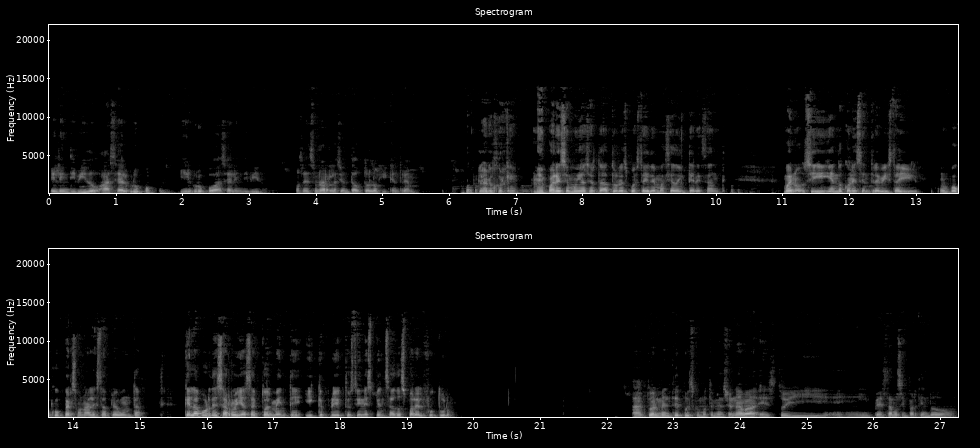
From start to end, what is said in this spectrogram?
el individuo hacia el grupo y el grupo hacia el individuo. O sea, es una relación tautológica entre ambos. Claro, Jorge. Me parece muy acertada tu respuesta y demasiado interesante. Bueno, siguiendo con esta entrevista y un poco personal esta pregunta, ¿qué labor desarrollas actualmente y qué proyectos tienes pensados para el futuro? Actualmente, pues como te mencionaba, estoy, eh, estamos impartiendo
